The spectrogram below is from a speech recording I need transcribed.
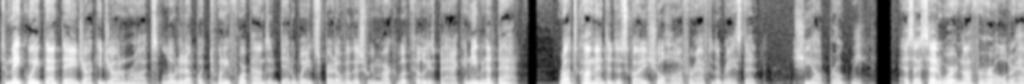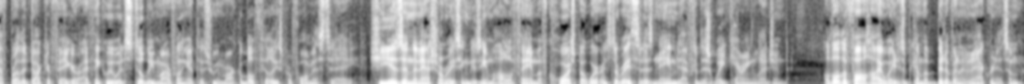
To make weight that day, jockey John Rotz loaded up with 24 pounds of dead weight spread over this remarkable filly's back, and even at that, Rotz commented to Scotty Schulhofer after the race that she outbroke me. As I said, were it not for her older half brother, Dr. Fager, I think we would still be marveling at this remarkable filly's performance today. She is in the National Racing Museum Hall of Fame, of course, but where is the race that is named after this weight carrying legend? Although the fall high weight has become a bit of an anachronism,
